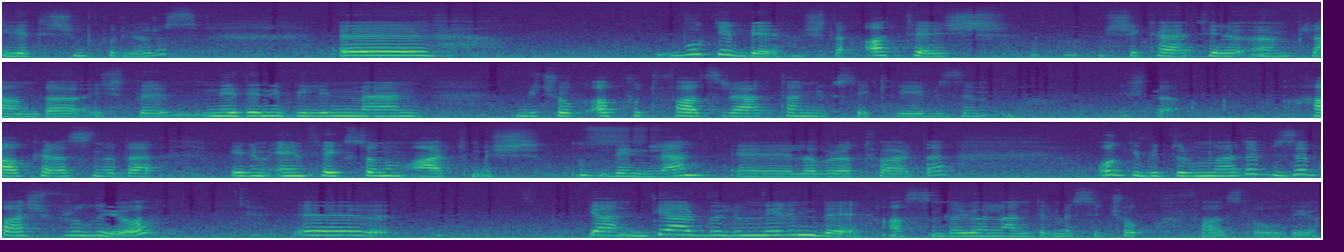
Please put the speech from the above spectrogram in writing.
iletişim kuruyoruz. E, bu gibi işte ateş şikayetiyle ön planda, işte nedeni bilinmeyen birçok akut faz reaktan yüksekliği bizim işte halk arasında da benim enfeksiyonum artmış denilen e, laboratuvarda o gibi durumlarda bize başvuruluyor. E, yani diğer bölümlerin de aslında yönlendirmesi çok fazla oluyor.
